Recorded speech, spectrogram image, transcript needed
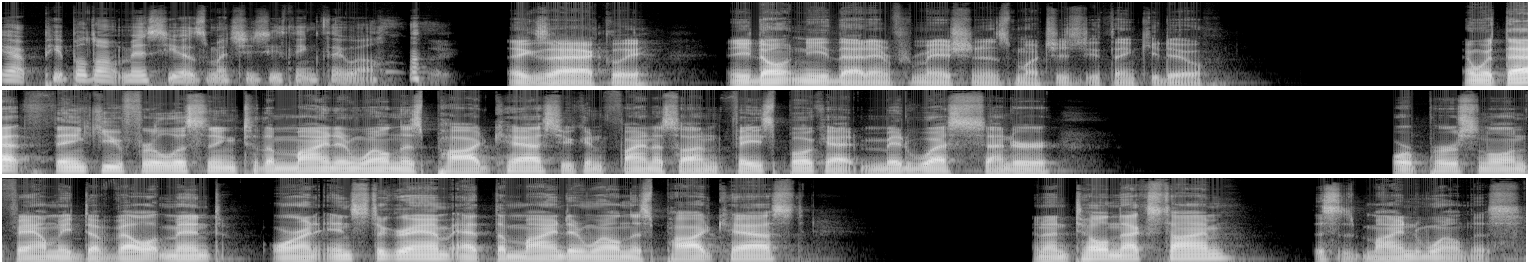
Yeah, people don't miss you as much as you think they will. Exactly. And you don't need that information as much as you think you do. And with that, thank you for listening to the Mind and Wellness Podcast. You can find us on Facebook at Midwest Center for Personal and Family Development or on Instagram at the Mind and Wellness Podcast. And until next time, This is Mind and Wellness.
